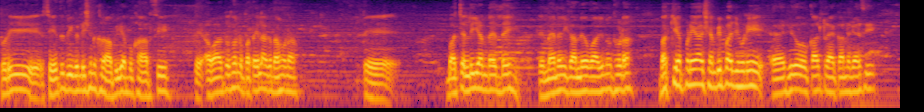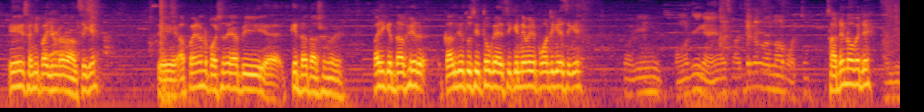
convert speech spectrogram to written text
ਥੋੜੀ ਸਿਹਤ ਦੀ ਕੰਡੀਸ਼ਨ ਖਰਾਬ ਹੀ ਆ, ਬੁਖਾਰ ਸੀ ਤੇ ਆਵਾਜ਼ ਤੋਂ ਤੁਹਾਨੂੰ ਪਤਾ ਹੀ ਲੱਗਦਾ ਹੋਣਾ। ਤੇ ਬਸ ਚੱਲੀ ਜਾਂਦਾ ਇਦਾਂ ਹੀ। ਤੇ ਮੈਨੇਜ ਕਰ ਲਿਓ ਆਵਾਜ਼ ਨੂੰ ਥੋੜਾ ਬਾਕੀ ਆਪਣੇ ਆ ਸ਼ੰਭੀ ਭਾਜੀ ਹੁਣੀ ਜਦੋਂ ਕੱਲ ਟਰੈਕ ਕਰਨ ਗਏ ਸੀ ਇਹ ਸਨੀ ਭਾਜੀ ਹੁਣਾਂ ਨਾਲ ਸੀਗੇ। ਤੇ ਆਪਾਂ ਇਹਨਾਂ ਨੂੰ ਪੁੱਛਦੇ ਆ ਵੀ ਕਿੱਦਾਂ ਦਰਸ਼ਨ ਹੋਏ? ਭਾਜੀ ਕਿੱਦਾਂ ਫਿਰ? ਕੱਲ ਜਦੋਂ ਤੁਸੀਂ ਇੱਥੋਂ ਗਏ ਸੀ ਕਿੰਨੇ ਵਜੇ ਪਹੁੰਚ ਗਏ ਸੀਗੇ? ਭਾਜੀ ਪਹੁੰਚ ਹੀ ਗਏ ਆ ਸਾਢੇ ਨੌ ਨੌ ਪਹੁੰਚੇ। 9:30 ਵਜੇ? ਹਾਂਜੀ।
